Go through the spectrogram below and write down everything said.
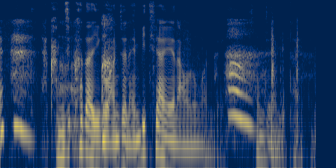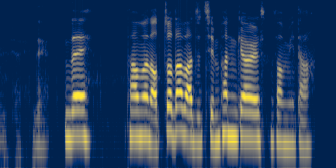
야, 강직하다 이거 완전 MBTI에 나오는 건데. 선제 MBTI. MBTI. 네. 네. 다음은 어쩌다 마주친 판결 순서입니다.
